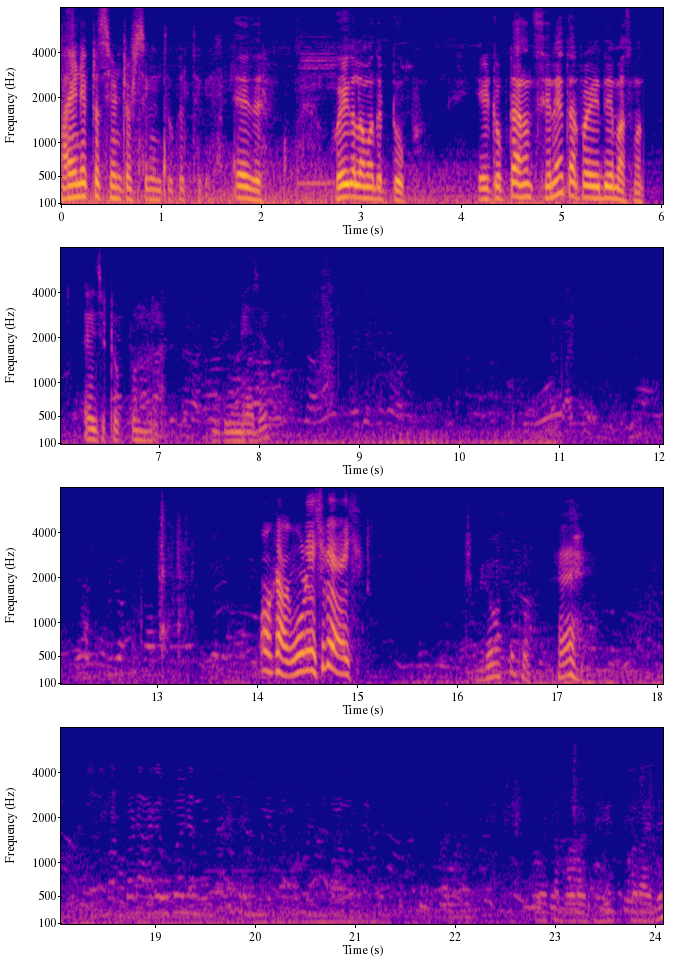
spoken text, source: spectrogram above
ফাইন একটা সেন্ট আসছে কিন্তু থেকে। এই যে হয়ে গেল আমাদের টোপ। এই টোপটা এখন সেনে তারপরে এই দিয়ে মাছ মাছ এই যে টোপ বন্ধুরা। ডিম বাজে। ও এসে হ্যাঁ। করাই দে।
